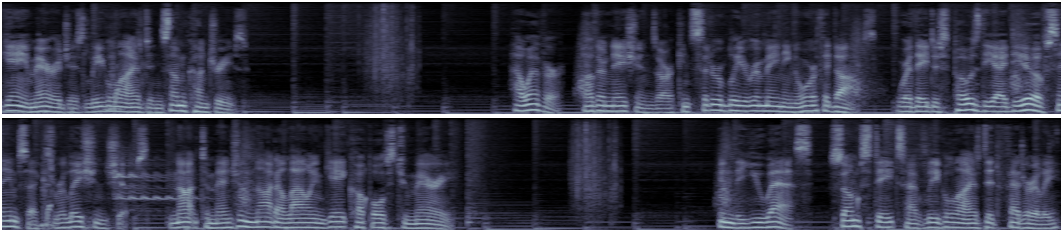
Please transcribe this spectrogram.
gay marriage is legalized in some countries. However, other nations are considerably remaining orthodox, where they dispose the idea of same-sex relationships, not to mention not allowing gay couples to marry. In the U.S., some states have legalized it federally,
